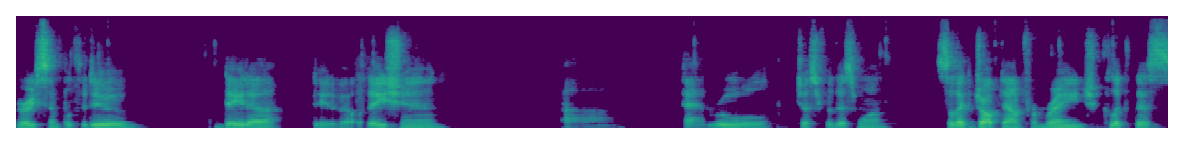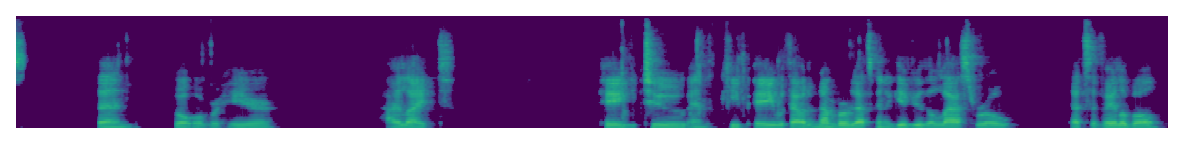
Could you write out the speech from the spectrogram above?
very simple to do. Data, data validation, um, add rule just for this one. Select drop down from range, click this, then go over here, highlight A2 and keep A without a number. That's going to give you the last row that's available.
